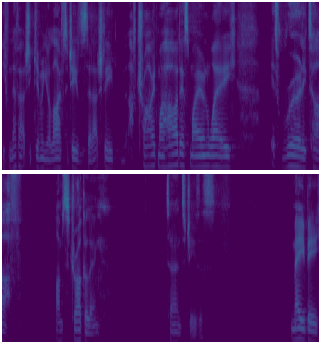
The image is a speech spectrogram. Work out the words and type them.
you've never actually given your life to Jesus said actually I've tried my hardest my own way it's really tough I'm struggling turn to Jesus maybe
